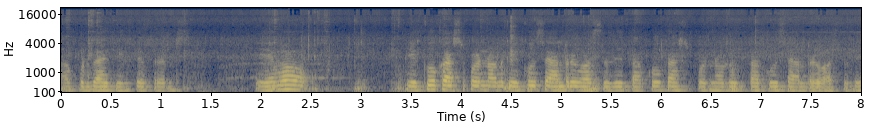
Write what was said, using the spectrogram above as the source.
అప్పుడు దాకా ఇంతే ఫ్రెండ్స్. ఏమో ఎక్కువ కష్టపడిన వాళ్ళకి ఎక్కువ శాలరీ వస్తుంది తక్కువ కష్టపడిన వాళ్ళకి తక్కువ శాలరీ వస్తుంది.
